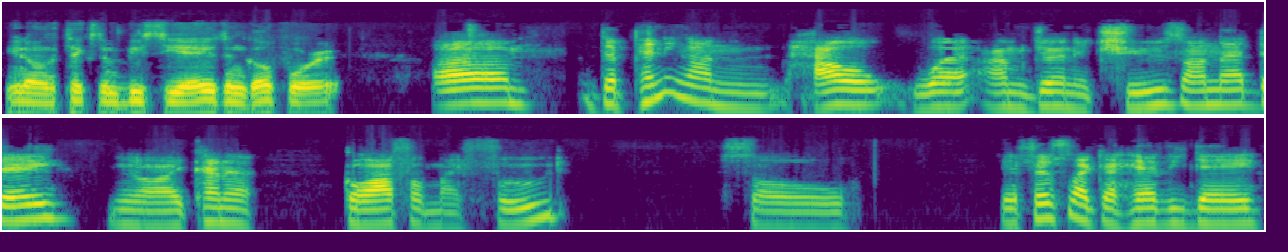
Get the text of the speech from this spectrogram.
you know take some BCAs and go for it? Um depending on how what I'm going to choose on that day, you know, I kind of go off of my food. So if it's like a heavy day,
